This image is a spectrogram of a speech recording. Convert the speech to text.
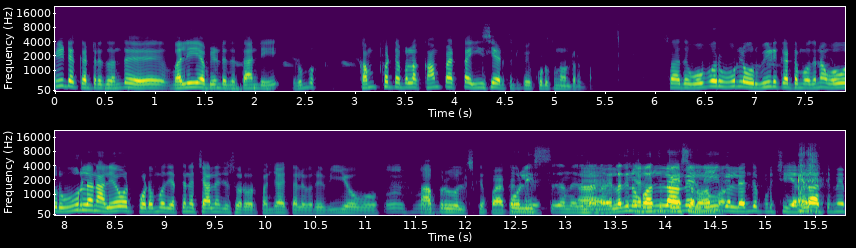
வீட்டை கட்டுறது வந்து வலி அப்படின்றத தாண்டி ரொம்ப கம்ஃபர்டபுளாக காம்பேக்டாக ஈஸியாக எடுத்துகிட்டு போய் கொடுக்கணுன்றது தான். ஸோ அது ஒவ்வொரு ஊரில் ஒரு வீடு கட்டும் போதுனா ஒவ்வொரு ஊரில் நான் லேஅவுட் போடும்போது எத்தனை சேலஞ்சஸ் வரும்? ஒரு பஞ்சாயத்து தலைவர் விஓஓ அப்ரூவல்ஸ்க்கு பார்க்க போலீஸ் எல்லாத்தையும் பார்த்து பேசணும் ஆமா. லீகல்ல இருந்து பிடிச்சி எல்லாத்தையுமே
